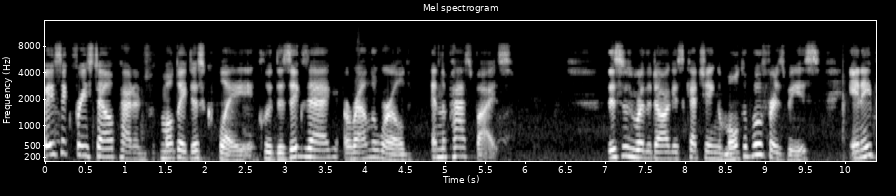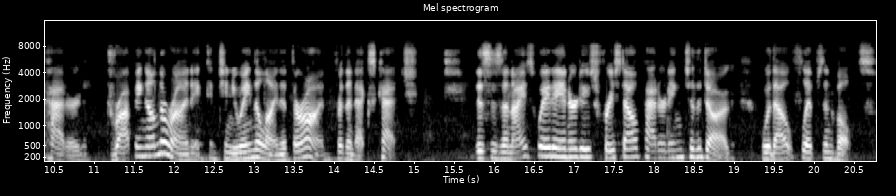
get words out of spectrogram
Basic freestyle patterns with multi-disc play include the zigzag, around the world, and the pass-bys. This is where the dog is catching multiple frisbees in a pattern, dropping on the run, and continuing the line that they're on for the next catch. This is a nice way to introduce freestyle patterning to the dog without flips and vaults.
